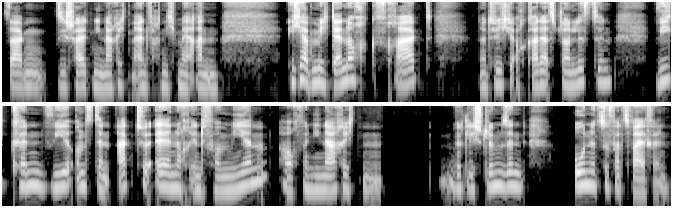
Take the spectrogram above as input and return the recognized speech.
sagen, sie schalten die Nachrichten einfach nicht mehr an. Ich habe mich dennoch gefragt, natürlich auch gerade als Journalistin, wie können wir uns denn aktuell noch informieren, auch wenn die Nachrichten wirklich schlimm sind, ohne zu verzweifeln?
